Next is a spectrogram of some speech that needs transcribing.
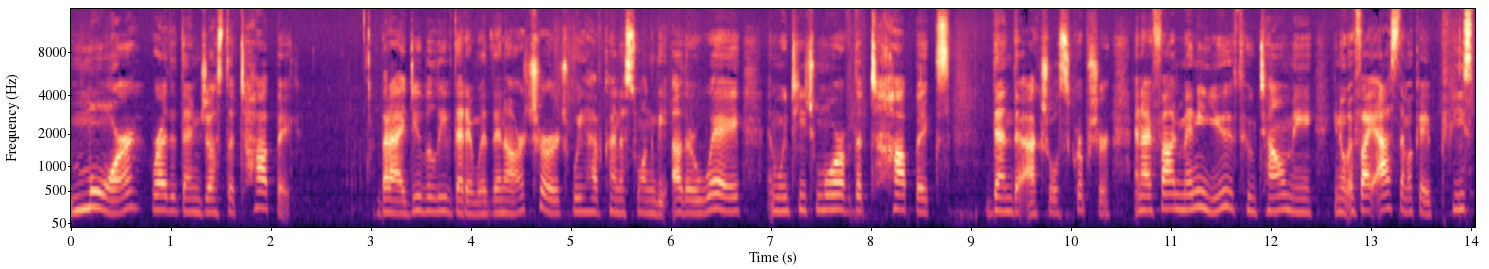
more rather than just a topic. But I do believe that within our church, we have kind of swung the other way and we teach more of the topics than the actual scripture. And I found many youth who tell me, you know, if I ask them, okay, piece,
